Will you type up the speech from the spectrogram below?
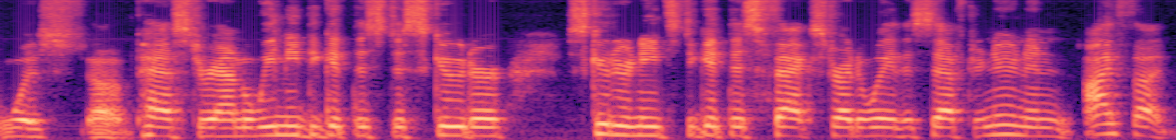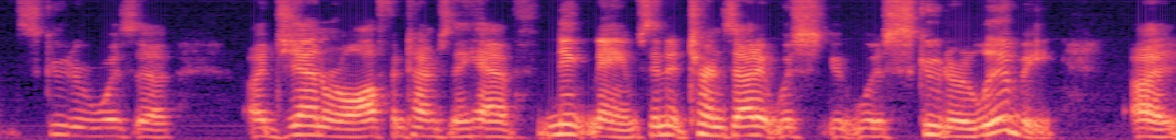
was uh, passed around. We need to get this to Scooter. Scooter needs to get this faxed right away this afternoon. And I thought Scooter was a, a general. Oftentimes they have nicknames, and it turns out it was it was Scooter Libby, uh,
